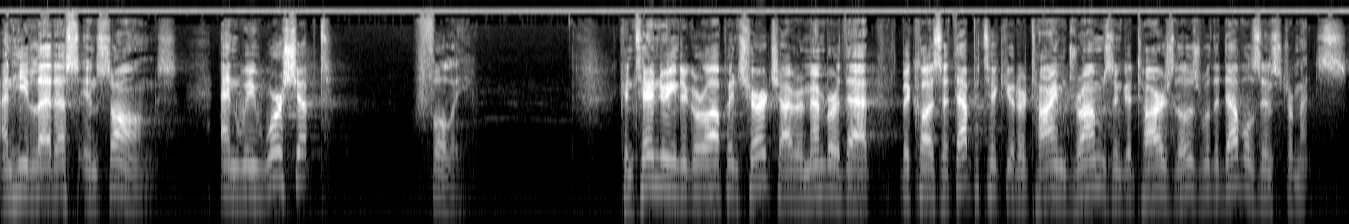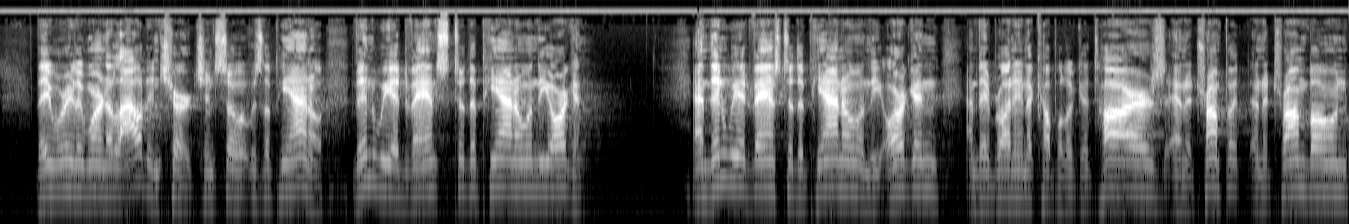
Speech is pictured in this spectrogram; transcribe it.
and he led us in songs and we worshiped fully. Continuing to grow up in church, I remember that because at that particular time, drums and guitars, those were the devil's instruments. They really weren't allowed in church, and so it was the piano. Then we advanced to the piano and the organ. And then we advanced to the piano and the organ, and they brought in a couple of guitars and a trumpet and a trombone.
